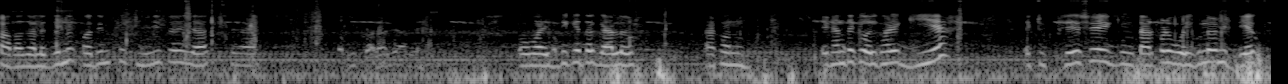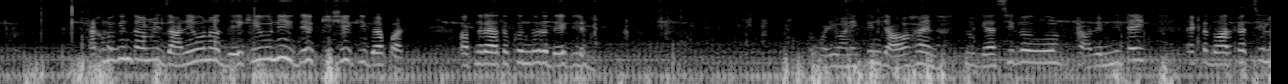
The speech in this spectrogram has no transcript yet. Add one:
কাদা জলের জন্য কদিন খুব মিস হয়ে যাচ্ছে আর কি করা যাবে? ও বাড়ির দিকে তো গেল। এখন এখান থেকে ওই ঘরে গিয়ে একটু ফ্রেশ হয়ে তারপরে ওইগুলো আমি দেখব। এখনও এখনও কিন্তু আমি জানিও না, দেখিও নি যে কিসে কি ব্যাপার। আপনারা এতক্ষণ ধরে দেখলেন। ওই অনেকদিন যাওয়া হয় না, তো গেছিল ও, আর এমনিতেই একটা দরকার ছিল।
